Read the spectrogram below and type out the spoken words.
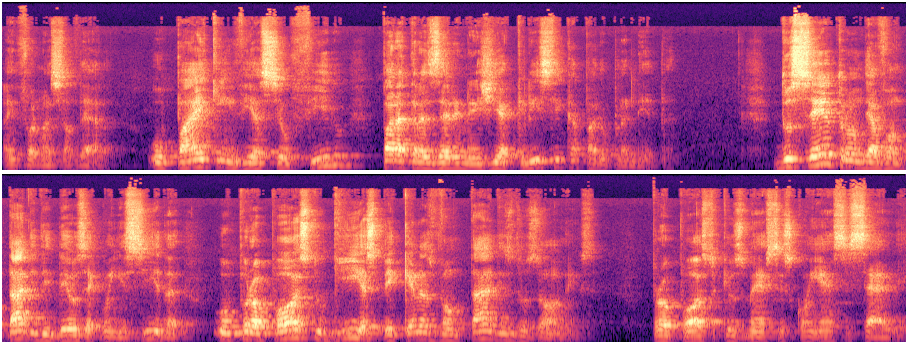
A informação dela. O Pai que envia seu Filho para trazer energia crística para o planeta. Do centro onde a vontade de Deus é conhecida, o propósito guia as pequenas vontades dos homens. Propósito que os mestres conhecem e servem.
